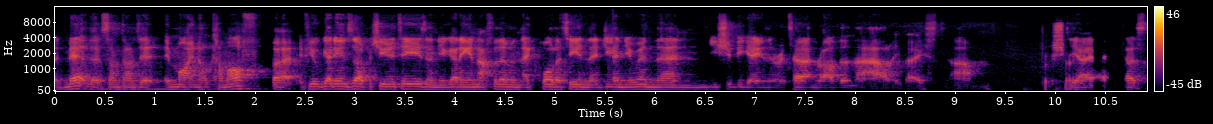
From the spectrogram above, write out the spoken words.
admit that sometimes it, it might not come off. But if you're getting those opportunities and you're getting enough of them and they're quality and they're genuine, then you should be getting the return rather than that hourly based. Um, for sure. yeah, that's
